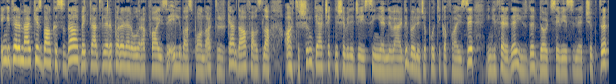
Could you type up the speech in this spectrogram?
İngiltere Merkez Bankası da beklentilere paralel olarak faizi 50 bas puan arttırırken daha fazla artışın gerçekleşebileceği sinyalini verdi. Böylece politika faizi İngiltere'de %4 seviyesine çıktı.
